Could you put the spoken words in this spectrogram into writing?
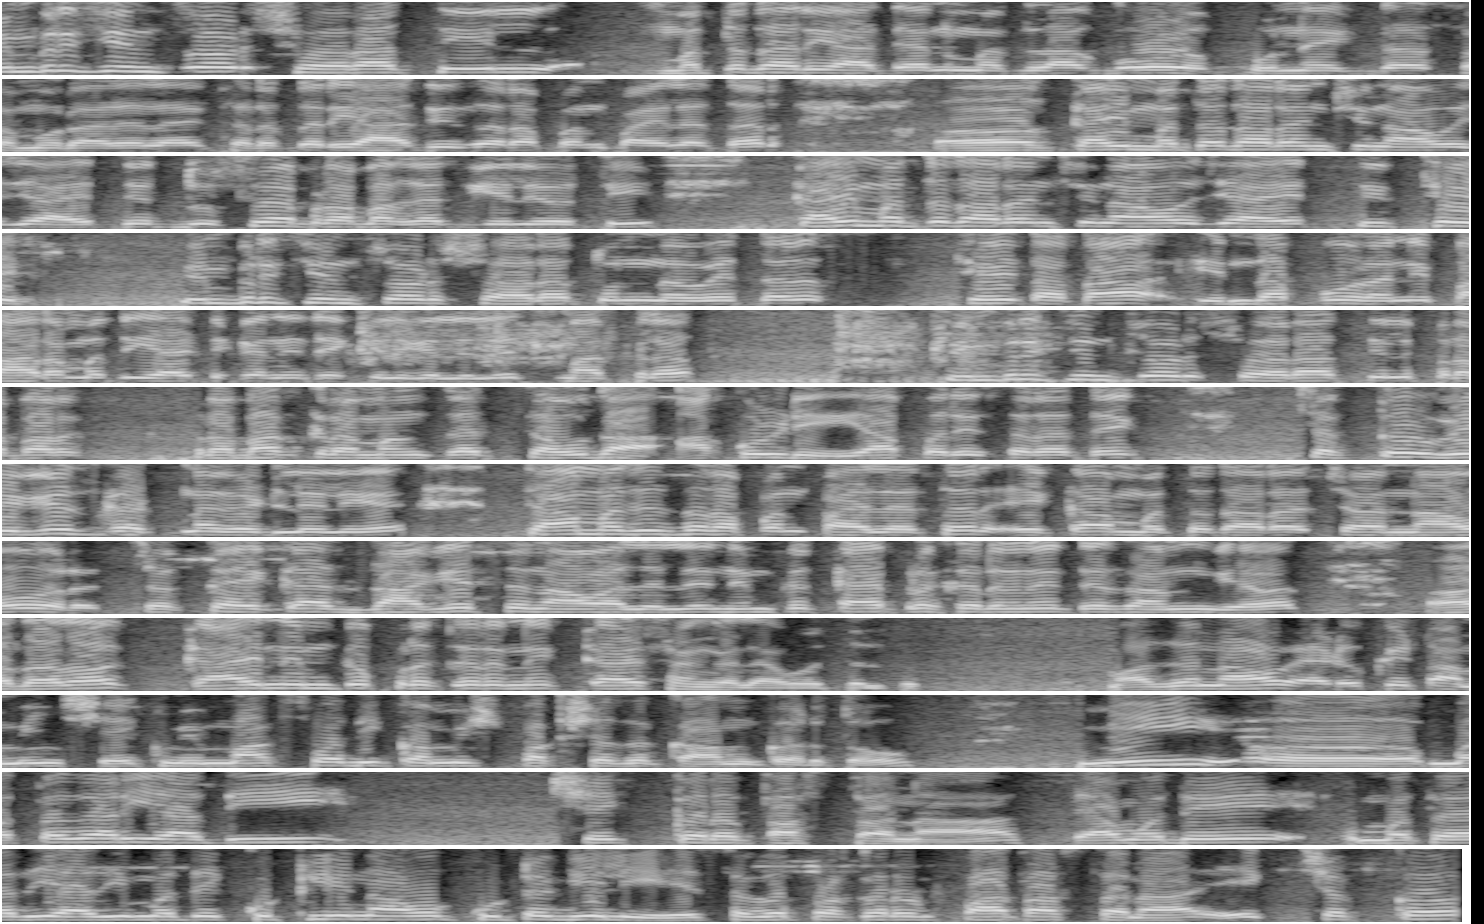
पिंपरी चिंचवड शहरातील मतदार याद्यांमधला घोळ पुन्हा एकदा समोर आलेला आहे. खरं तर याआधी जर आपण पाहिलं तर काही मतदारांची नावं जी आहेत ती दुसऱ्या प्रभागात गेली होती. काही मतदारांची नावं जी आहेत ती थेट पिंपरी चिंचवड शहरातून नव्हे तर थेट आता इंदापूर आणि बारामती या ठिकाणी देखील गेलेली आहेत. मात्र पिंपरी चिंचवड शहरातील प्रभाग प्रभाग क्रमांक चौदा आकुर्डी या परिसरात एक चक्क वेगळीच घटना घडलेली आहे. त्यामध्ये जर आपण पाहिलं तर एका मतदाराच्या नावावर चक्क एका जागेचं नाव आलेलं आहे. नेमकं काय प्रकरण आहे ते जाणून घ्यावं. दादा काय नेमकं प्रकरण आहे काय सांगाल याबद्दल तू माझं नाव ॲडव्होकेट अमीन शेख. मी मार्क्सवादी कम्युनिस्ट पक्षाचं काम करतो. मी मतदार यादी चेक करत असताना त्यामध्ये मतदार यादीमध्ये कुठली नावं कुठं गेली हे सगळं प्रकरण पाहत असताना एक चक्क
